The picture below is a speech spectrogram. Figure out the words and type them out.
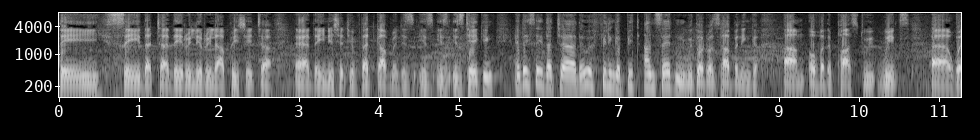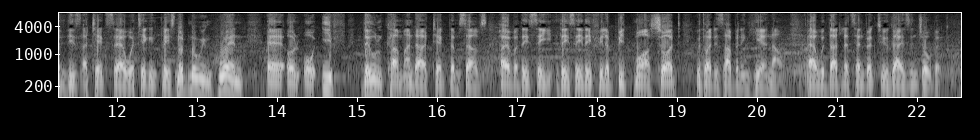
They say that uh, they really, really appreciate uh, uh, the initiative that government is, is, is, is taking. And they say that uh, they were feeling a bit uncertain with what was happening um, over the past two weeks uh, when these attacks were taking place, not knowing when or, or if they will come under attack themselves. However, they say they say they feel a bit more assured with what is happening here now. Uh, with that, let's hand back to you guys in Joburg.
